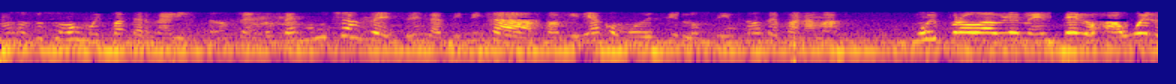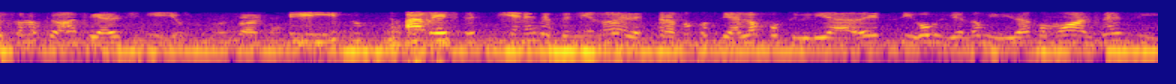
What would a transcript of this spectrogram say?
nosotros somos muy paternalistas, o sea, entonces muchas veces la típica familia, como decir, los Simpsons de Panamá, muy probablemente los abuelos son los que van a criar el chiquillo. Y a veces tienes, dependiendo del estrato social, la posibilidad de sigo viviendo mi vida como antes y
